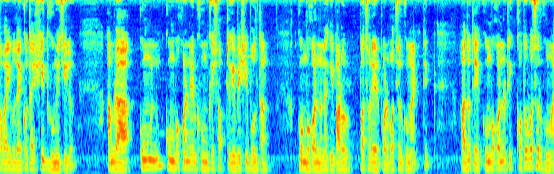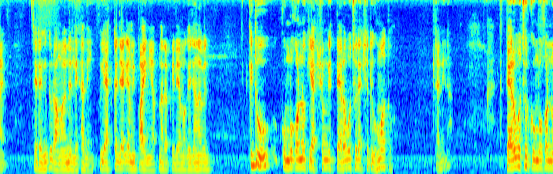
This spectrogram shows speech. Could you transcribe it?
সবাই বোধহয় কোথায় শীত ঘুমেছিল আমরা কুম, কুম্ভকর্ণের ঘুমকে সব থেকে বেশি বলতাম। কুম্ভকর্ণ নাকি বারো বছরের পর বছর ঘুমায়। ঠিক আদতে কুম্ভকর্ণ ঠিক কত বছর ঘুমায়, সেটা কিন্তু রামায়ণে লেখা নেই। ওই একটা জায়গায় আমি পাইনি, আপনারা পেলে আমাকে জানাবেন। কিন্তু কুম্ভকর্ণ কি একসঙ্গে তেরো বছর একসাথে ঘুমাতো? জানি না। তেরো বছর কুম্ভকর্ণ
